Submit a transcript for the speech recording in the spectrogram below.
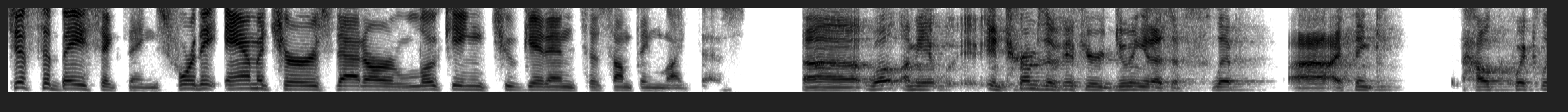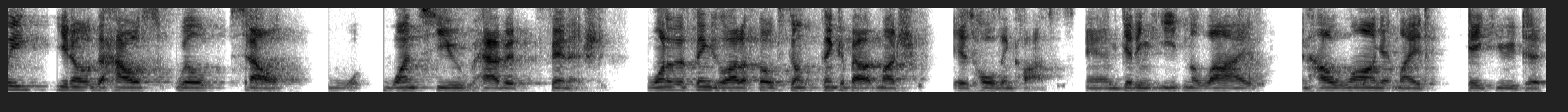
Just the basic things for the amateurs that are looking to get into something like this. Uh, well, I mean, in terms of if you're doing it as a flip, uh, I think how quickly you know the house will sell w- once you have it finished. One of the things a lot of folks don't think about much is holding costs and getting eaten alive, and how long it might take you to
